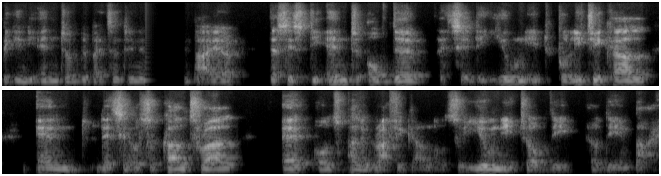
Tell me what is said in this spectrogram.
begin the end of the Byzantine Empire. This is the end of the, let's say, the unit, political and let's say also cultural, and also paleographical, also unit of the of the empire.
